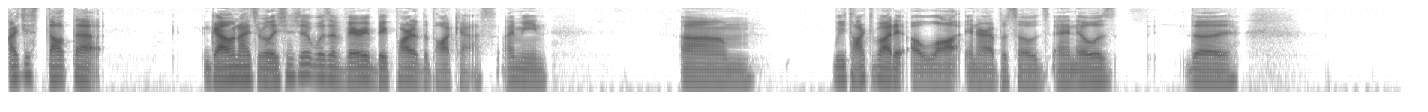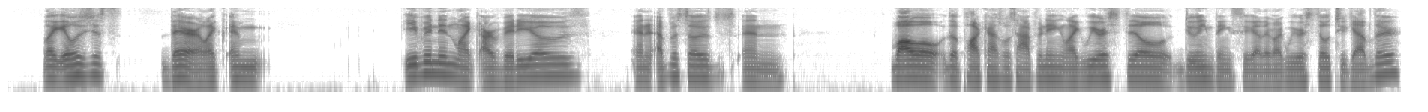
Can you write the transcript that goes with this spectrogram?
I just thought that Gael and I's relationship was a very big part of the podcast. I mean, um, we talked about it a lot in our episodes, and it was the like it was just there, like and even in like our videos and episodes and while the podcast was happening, like we were still doing things together. Like we were still together.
